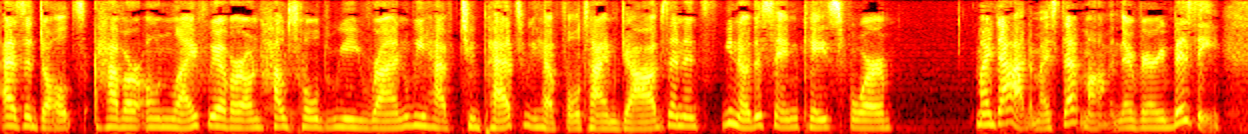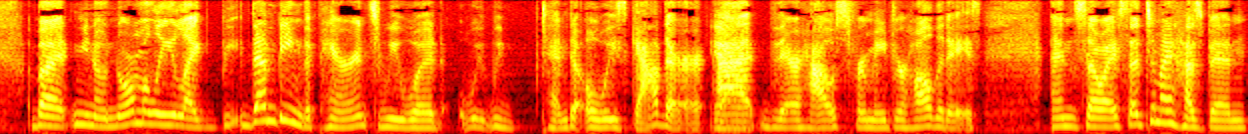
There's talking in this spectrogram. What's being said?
as adults have our own life. We have our own household we run. We have two pets, we have full-time jobs, and it's, you know, the same case for my dad and my stepmom and they're very busy but you know normally like be, them being the parents we would we, we tend to always gather Yeah. at their house for major holidays and so i said to my husband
